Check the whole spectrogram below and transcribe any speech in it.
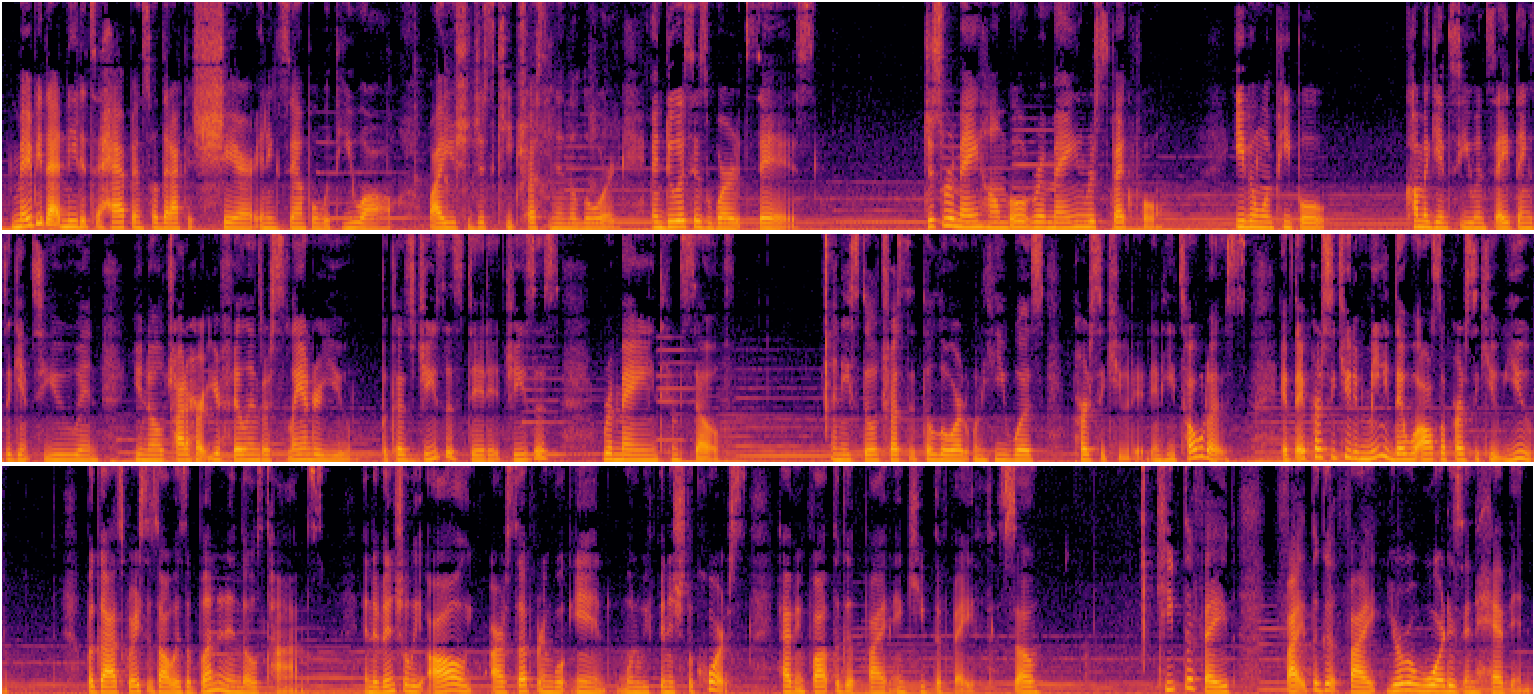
maybe that needed to happen so that I could share an example with you all why you should just keep trusting in the Lord and do as His word says. Just remain humble, remain respectful, even when people come against you and say things against you and, you know, try to hurt your feelings or slander you because Jesus did it. Jesus remained himself and he still trusted the Lord when he was persecuted. And he told us, if they persecuted me, they will also persecute you. But God's grace is always abundant in those times. And eventually, all our suffering will end when we finish the course, having fought the good fight and keep the faith. So, keep the faith, Fight the good fight. Your reward is in heaven.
